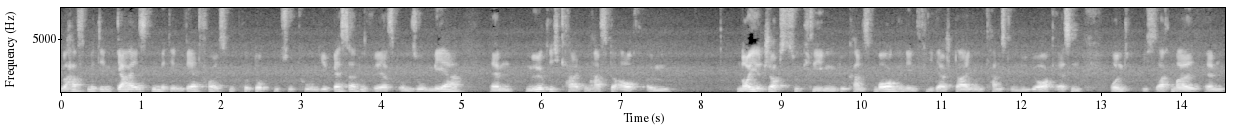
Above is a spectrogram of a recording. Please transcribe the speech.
Du hast mit den geilsten, mit den wertvollsten Produkten zu tun. Je besser du wirst, umso mehr ähm, Möglichkeiten hast du auch ähm, neue Jobs zu kriegen. Du kannst morgen in den Flieger steigen und kannst in New York essen. Und ich sag mal, ähm,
